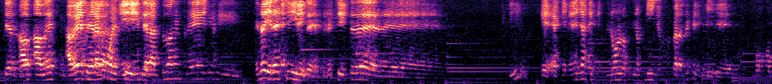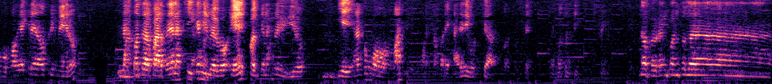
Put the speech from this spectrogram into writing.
cierto. A, a veces. A veces era como el chiste. Interactúan entre ellos y. no, y era el chiste, chiste, era el chiste de. de- sí, que aquí en ella, que- no, los, los niños, acuérdate que, que eh, Mojo había creado primero las contrapartes de las chicas y luego él fue el que las revivió. Y ellas eran como, más como esa pareja de divorciados, no, sé, una cosa así. Sí. No, pero en cuanto a la.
